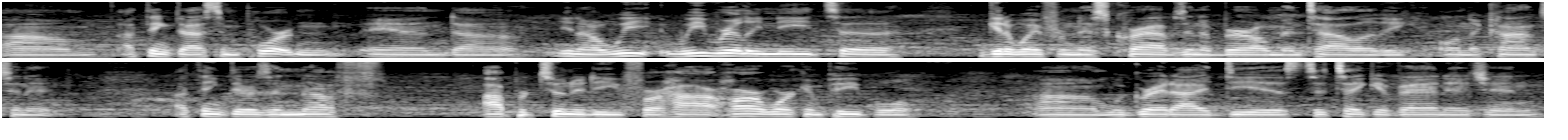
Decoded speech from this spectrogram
Um, I think that's important, and uh, you know, we we really need to get away from this crabs in a barrel mentality on the continent. I think there's enough opportunity for hard, hardworking people um, with great ideas to take advantage and,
